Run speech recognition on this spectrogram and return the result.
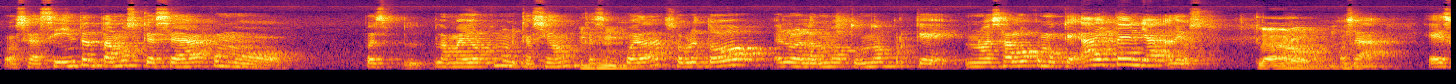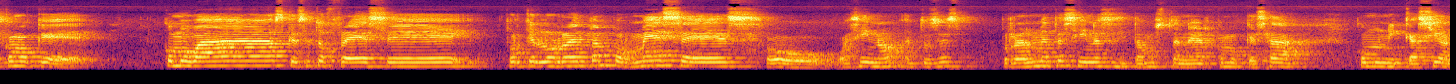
O sea, sí intentamos que sea como pues la mayor comunicación que se pueda, sobre todo en lo de las motos, ¿no? Porque no es algo como que, ay, ten ya, adiós. Claro. O sea, es como que, ¿cómo vas? ¿Qué se te ofrece? Porque lo rentan por meses o, así, ¿no? Entonces, pues, realmente sí necesitamos tener como que esa comunicación.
